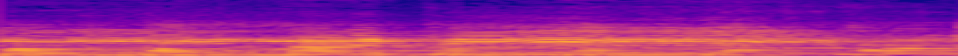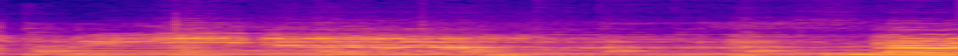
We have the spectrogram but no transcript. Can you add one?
My people freedom.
